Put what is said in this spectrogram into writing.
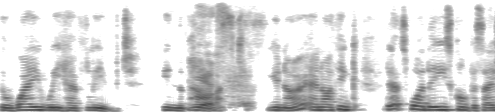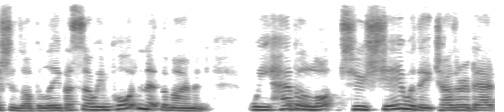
the way we have lived in the past, yes. you know, and I think that's why these conversations, I believe, are so important at the moment. We have a mm. lot to share with each other about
